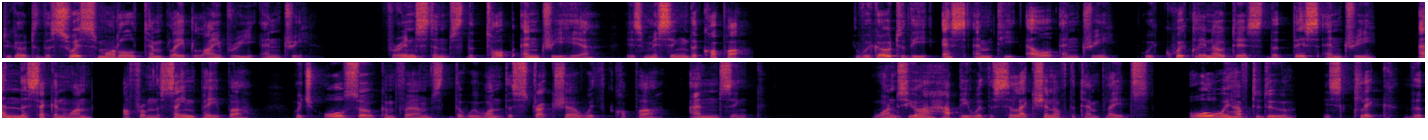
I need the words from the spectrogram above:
to go to the Swiss Model Template Library entry. For instance, the top entry here is missing the copper. If we go to the SMTL entry, we quickly notice that this entry and the second one are from the same paper, which also confirms that we want the structure with copper and zinc. Once you are happy with the selection of the templates, all we have to do is click the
